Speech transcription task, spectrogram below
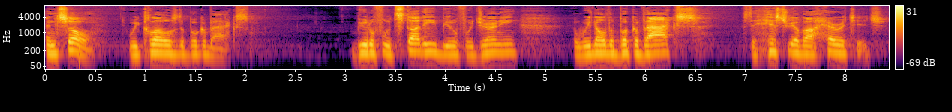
And so, we close the book of Acts. Beautiful study, beautiful journey. We know the book of Acts is the history of our heritage.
